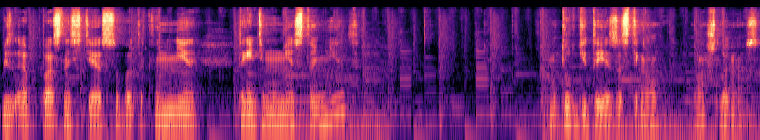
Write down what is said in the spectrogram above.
безопасности особо так и мне третьему месту нет. Ну тут где-то я застрял прошлый раз.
